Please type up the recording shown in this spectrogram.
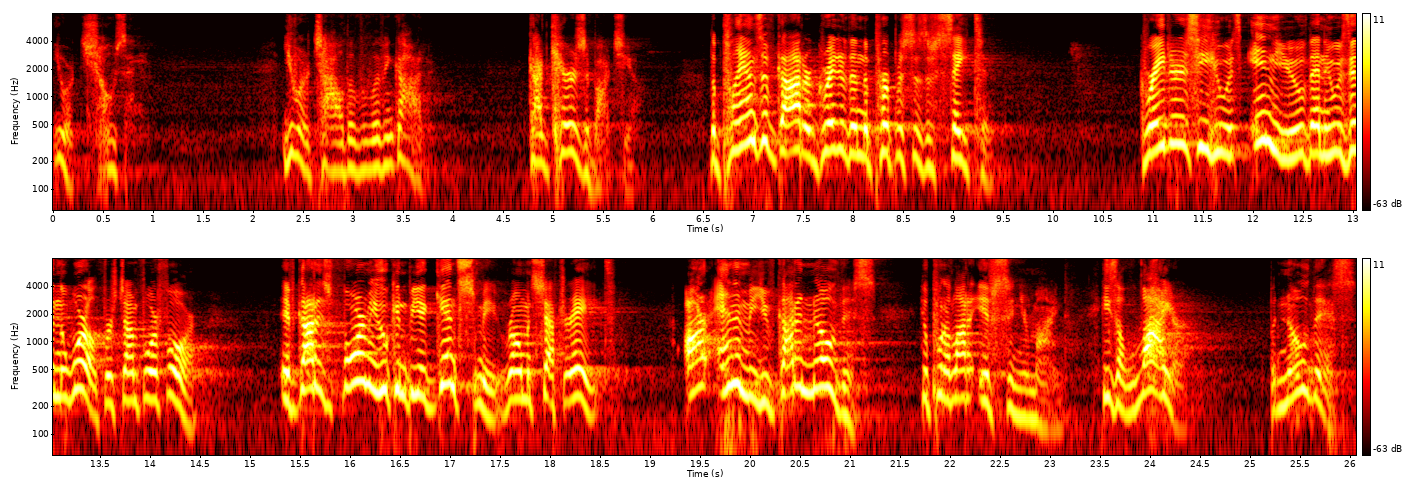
you are chosen, you are a child of the living God. God cares about you. The plans of God are greater than the purposes of Satan. Greater is he who is in you than who is in the world. 1 John 4 4. If God is for me, who can be against me? Romans chapter 8. Our enemy, you've got to know this. He'll put a lot of ifs in your mind. He's a liar. But know this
